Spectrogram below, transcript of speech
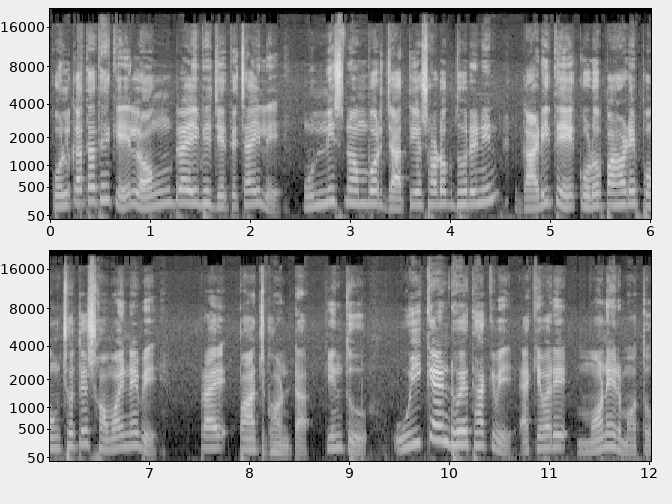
কলকাতা থেকে লং ড্রাইভে যেতে চাইলে উনিশ নম্বর জাতীয় সড়ক ধরে নিন, গাড়িতে কোড়ো পাহাড়ে পৌঁছতে সময় নেবে প্রায় পাঁচ ঘণ্টা। কিন্তু উইকেন্ড হয়ে থাকবে একেবারে মনের মতো।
